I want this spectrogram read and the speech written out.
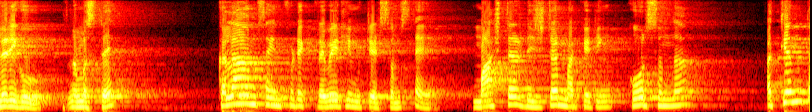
ಎಲ್ಲರಿಗೂ ನಮಸ್ತೆ. ಕಲಾಂಸ ಇನ್ಫೋಟೆಕ್ ಪ್ರೈವೇಟ್ ಲಿಮಿಟೆಡ್ ಸಂಸ್ಥೆ ಮಾಸ್ಟರ್ ಡಿಜಿಟಲ್ ಮಾರ್ಕೆಟಿಂಗ್ ಕೋರ್ಸನ್ನು ಅತ್ಯಂತ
